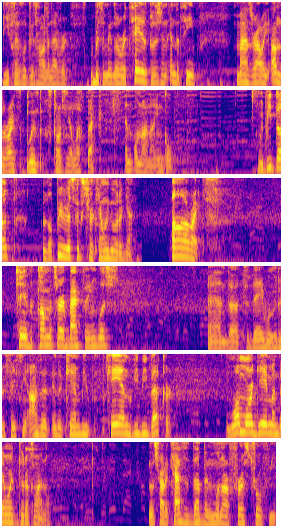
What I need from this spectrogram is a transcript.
Defense looking harder than ever. Ruben Semedo retains his position in the team. Mazraoui on the right, Blind starting at left back, and Onana in goal. We beat them in the previous fixture. Can we do it again? All right. Change the commentary back to English. And uh, today we're going to be facing AZ in the KNB, KNVB Beker. One more game and then we're to the final. Let's try to catch this dub and win our first trophy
